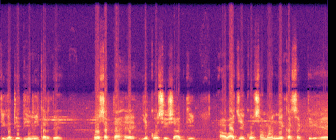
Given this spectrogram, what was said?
की गति धीमी कर दें। हो सकता है ये कोशिश आपकी आवाज़ को सामान्य कर सकती है।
